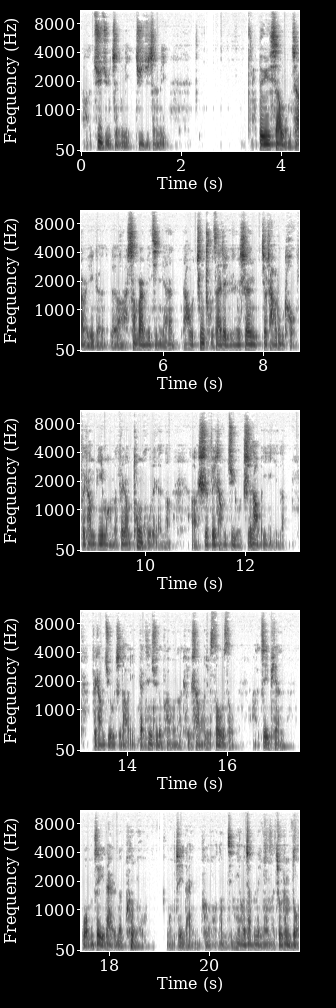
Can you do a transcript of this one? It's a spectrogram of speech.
啊，句句真理，句句真理。对于像我们这样一个呃上班没几年，然后正处在这个人生交叉路口，非常迷茫的、非常痛苦的人呢，啊是非常具有指导意义的。非常具有指导意义，感兴趣的朋友呢，可以上网去搜一搜啊，这一篇我们这一代人的困惑我们这一代人的困惑。那么今天要讲的内容呢，就这么多，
